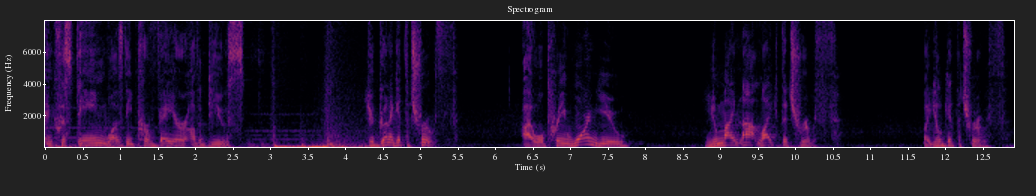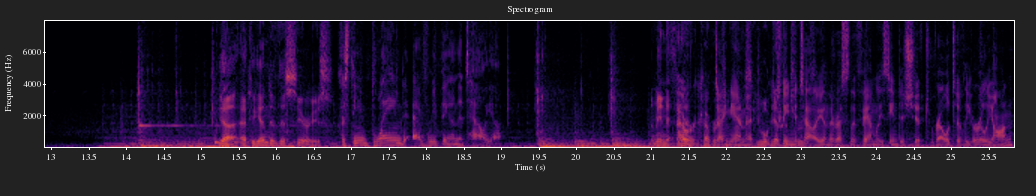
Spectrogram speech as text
And Christine was the purveyor of abuse. You're gonna get the truth. I will pre warn you, you might not like the truth, but you'll get the truth. Yeah, at the end of this series, Christine blamed everything on Natalia. I mean, The our coverage of dynamic this, you will get the between. Natalia and the rest of the family seemed to shift relatively early on.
